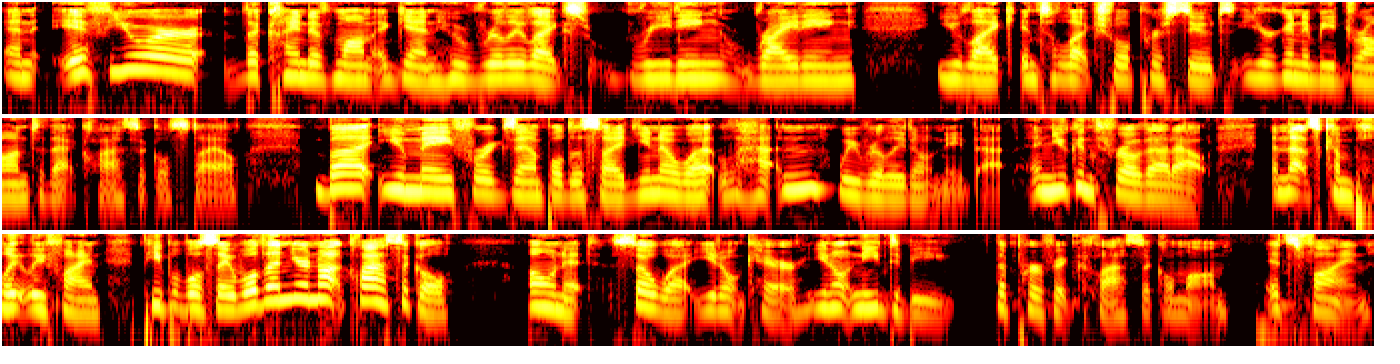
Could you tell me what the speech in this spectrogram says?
And if you're the kind of mom, again, who really likes reading, writing, you like intellectual pursuits, you're going to be drawn to that classical style. But you may, for example, decide, you know what, Latin, we really don't need that. And you can throw that out. And that's completely fine. People will say, well, then you're not classical. Own it. So what? You don't care. You don't need to be the perfect classical mom. It's fine.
